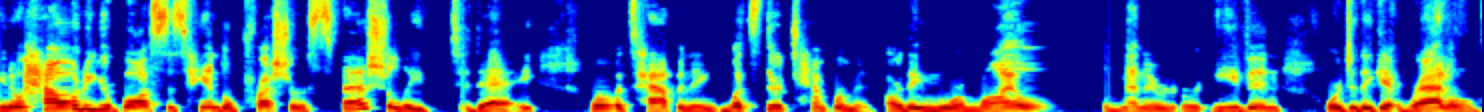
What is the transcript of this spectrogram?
You know, how do your bosses handle pressure, especially today? What's happening? What's their temperament? Are they more mild mannered or even, or do they get rattled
